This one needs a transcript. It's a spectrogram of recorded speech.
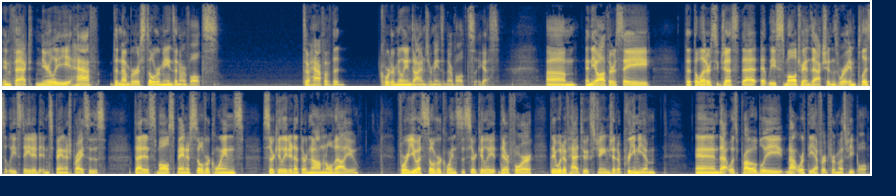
in fact, nearly half the number still remains in our vaults. So half of the quarter million dimes remains in their vaults, I guess. Um, and the authors say that the letter suggests that at least small transactions were implicitly stated in Spanish prices, that is, small Spanish silver coins circulated at their nominal value. For U.S. silver coins to circulate, therefore, they would have had to exchange at a premium, and that was probably not worth the effort for most people.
